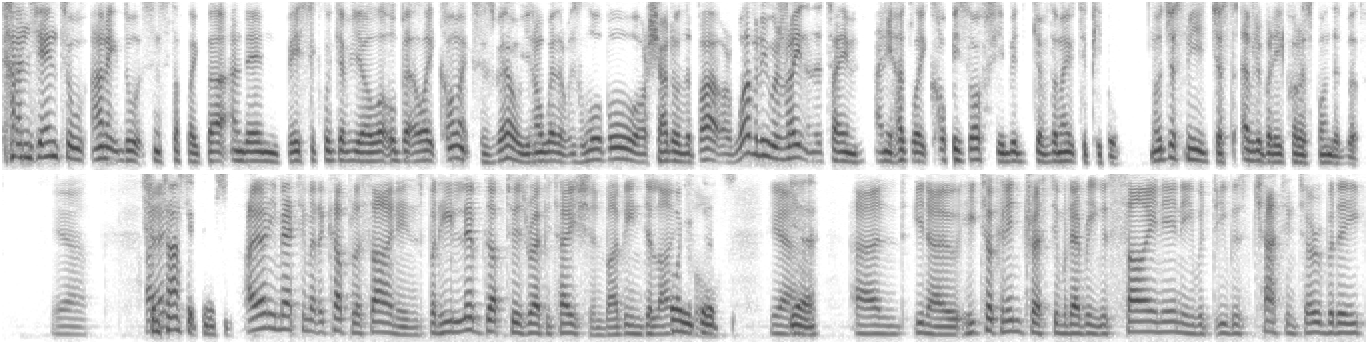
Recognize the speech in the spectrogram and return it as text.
tangential anecdotes and stuff like that, and then basically give you a little bit of like comics as well. You know, whether it was Lobo or Shadow the Bat or whatever he was writing at the time, and he had like copies of, he would give them out to people. Not just me, just everybody corresponded with. Yeah. Fantastic person. I only met him at a couple of signings, but he lived up to his reputation by being Oh, delightful. did. Yeah. Yeah. And you know, he took an interest in whatever he was signing. He would he was chatting to everybody.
